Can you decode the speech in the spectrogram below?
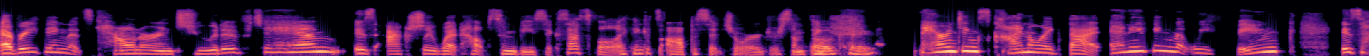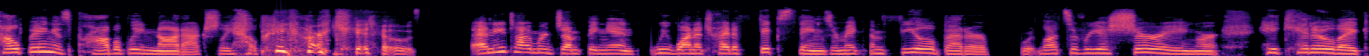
everything that's counterintuitive to him is actually what helps him be successful. I think it's opposite George or something. Okay parenting's kind of like that. Anything that we think is helping is probably not actually helping our kiddos. Anytime we're jumping in, we want to try to fix things or make them feel better. Lots of reassuring, or hey, kiddo, like,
